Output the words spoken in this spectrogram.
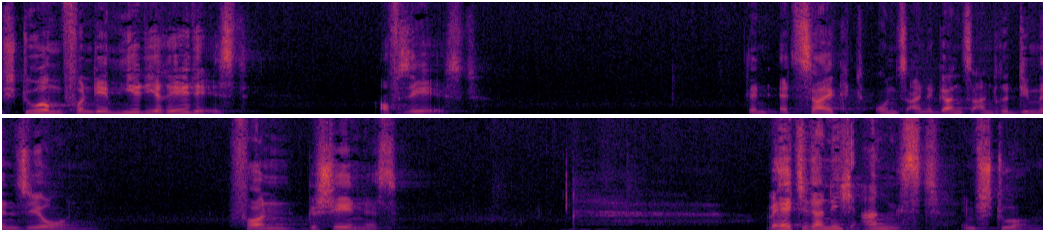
Sturm, von dem hier die Rede ist, auf See ist. Denn er zeigt uns eine ganz andere Dimension von Geschehnis. Wer hätte da nicht Angst im Sturm?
